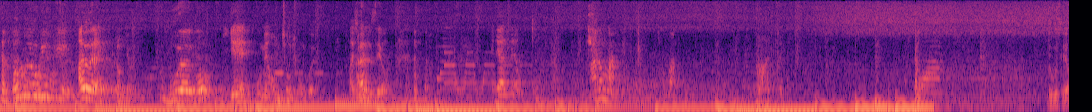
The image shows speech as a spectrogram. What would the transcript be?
여기 여기 여기. 아유, 네, 그럼요. 이거 뭐야 이거? 이게 몸에 엄청 좋은 거예요. 맛있게 네? 드세요. 안녕하세요. 만 원만. 줘봐. 아, 저... 누구세요?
